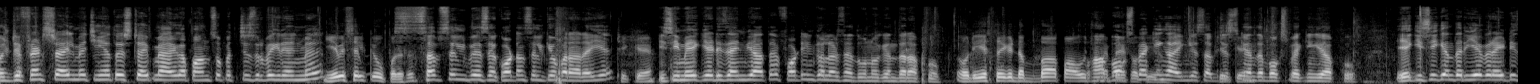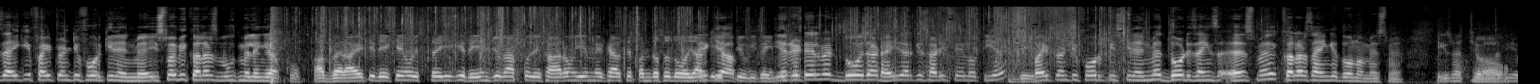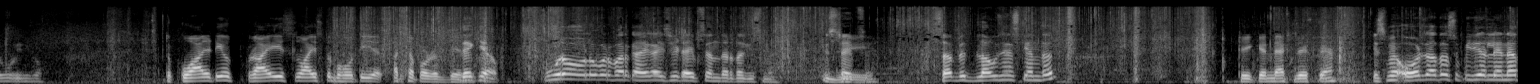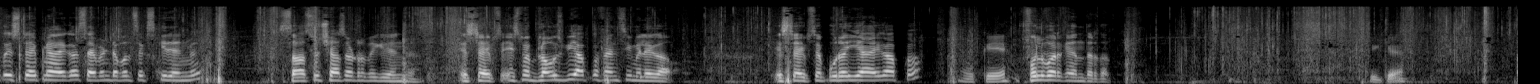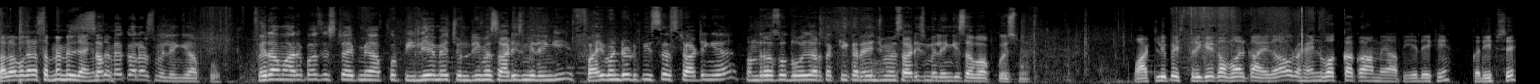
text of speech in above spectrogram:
कुछ डिफरेंट स्टाइल में चाहिए तो इस टाइप में आएगा पाँच सौ पच्चीस रूपए की रेंज में। ये भी सिल्क के ऊपर है सर सब सिल्क बेस है कॉटन सिल्क के ऊपर आ रही है। ठीक है। इसी में एक ये डिज़ाइन भी आता है फोर्टीन कलर्स हैं दोनों के अंदर आपको। और ये इस तरह के डब्बा पाउच हाँ बॉक्स पैकिंग आएँगे सब जिसके अंदर बॉक्स पैकिंग है आपको। एक इसी के अंदर ये वेराइटीज आएगी 524 की रेंज में। इसमें भी कलर्स बहुत मिलेंगे आपको। आप वैरायटी देखें और इस तरीके की रेंज जो मैं आपको दिखा रहा हूँ ये मेरे ख्याल से पंद्रह सौ दो हज़ार की आप बिकती होगी कहीं ये रिटेल में दो हज़ार ढाई हज़ार की साड़ी सेल होती है। फाइव ट्वेंटी फोर की रेंज में दो डिज़ाइन है इसमें कलर्स आएँगे दोनों में इसमें। इसमें अच्छे वो भी तो क्वालिटी और प्राइस वाइज तो बहुत ही अच्छा प्रोडक्ट है। देखिए आप पूरा ऑल ओवर वर्क आएगा इसी टाइप से अंदर तक इसमें इस टाइप। से। सब विद ब्लाउज है इसके अंदर। ठीक है नेक्स्ट देखते हैं। इसमें और ज़्यादा सुपीरियर लेना है तो इस टाइप में आएगा सेवन डबल सिक्स की रेंज में सात सौ छियासठ रुपए की रेंज में। इस टाइप से इसमें ब्लाउज भी आपको फैंसी मिलेगा। इस टाइप से पूरा ये आएगा आपका। ओके। फुल वर्क है अंदर तक। ठीक है। कलर वगैरह सब में मिल जाएँगे सब में कलर्स मिलेंगे आपको। फिर हमारे पास इस टाइप में आपको पीलिए में चुनरी में साड़ीज मिलेंगी। फाइव हंड्रेड रुपीज़ से स्टार्टिंग है। पंद्रह सौ दो हज़ार तक की रेंज में साड़ीज मिलेंगी सब आपको इसमें। पाटली पे इस तरीके का वर्क आएगा और हैंड वर्क का काम है आप ये देखें करीब से।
